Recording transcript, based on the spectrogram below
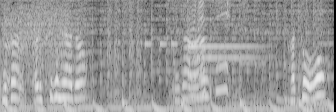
계산 빨리 수금해야죠 계산 嬉し 4초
